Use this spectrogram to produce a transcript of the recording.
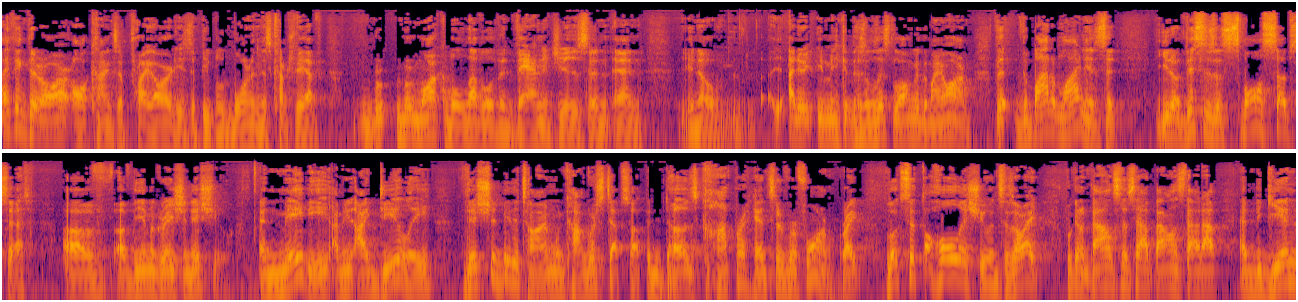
I think there are all kinds of priorities that people born in this country have remarkable level of advantages and, and you know, I, I mean, there's a list longer than my arm. The, the bottom line is that, you know, this is a small subset of, of the immigration issue. And maybe, I mean, ideally, this should be the time when Congress steps up and does comprehensive reform, right? Looks at the whole issue and says, all right, we're going to balance this out, balance that out, and begin.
